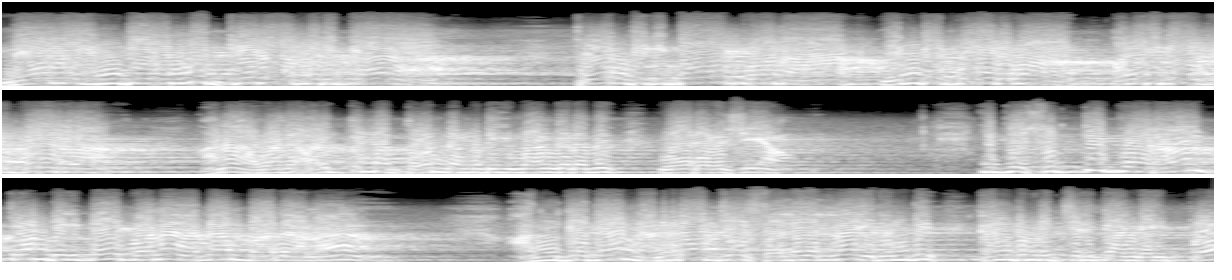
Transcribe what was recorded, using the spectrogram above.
மேல இந்தியா கீழே அமெரிக்கா. தோண்டிக்கிட்டே போனா எங்க போயிடுவான்? அமெரிக்காவுக்கு போயிடலாம் ஆனா அவனை அழுத்தமா தோண்ட முடியுமாங்கிறது வேற விஷயம். இப்ப சுத்தி போறான் தோண்டிக்கிட்டே போனா அதான் பாதானா? அங்கதான் நடராஜ சிலையெல்லாம் இருந்து கண்டுபிடிச்சிருக்காங்க இப்போ.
